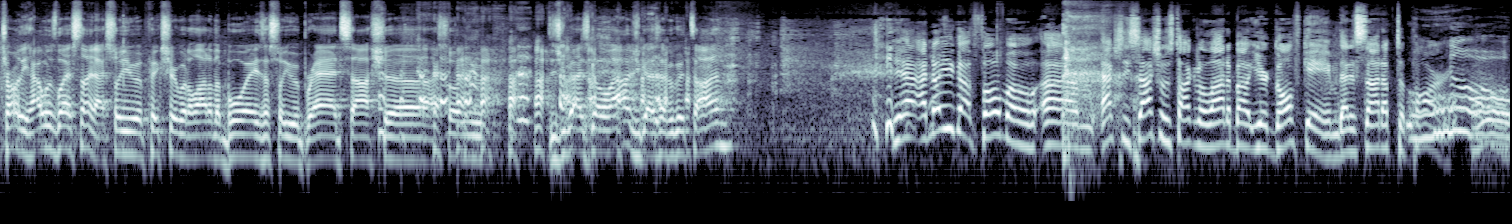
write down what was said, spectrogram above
Charlie, how was last night? I saw you a picture with a lot of the boys. I saw you with Brad, Sasha. I saw you. Did you guys go out? Did you guys have a good time? yeah, I know you got FOMO. Um, actually, Sasha was talking a lot about your golf game that it's not up to par. No.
